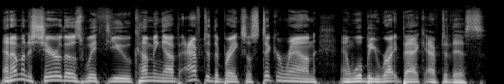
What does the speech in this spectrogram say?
And I'm going to share those with you coming up after the break, so stick around, and we'll be right back after this.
